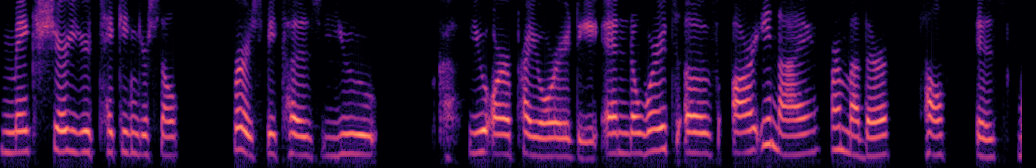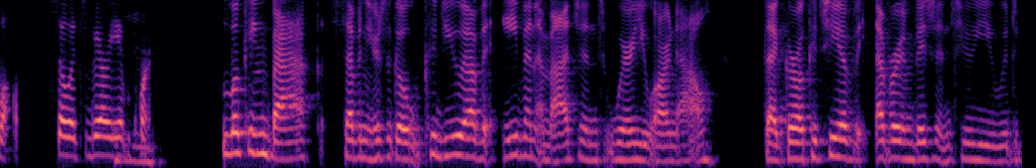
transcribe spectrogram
make sure you're taking yourself first because you you are a priority. And the words of our Inay, our mother, health is well. So it's very mm-hmm. important. Looking back seven years ago, could you have even imagined where you are now? That girl, could she have ever envisioned who you would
